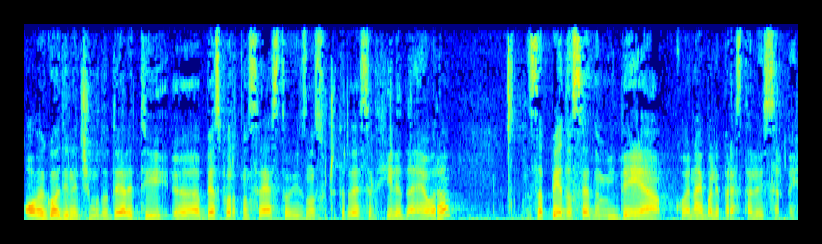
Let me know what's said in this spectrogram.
Ove godine ćemo dodeliti e, bespovratno sredstvo u iznosu 40.000 eura za 5 do 7 ideja koje najbolje predstavljaju Srbiju.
